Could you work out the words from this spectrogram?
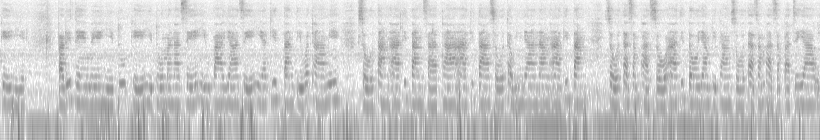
เกหิปริเทเวหิทุเขหิโทมนาเสหิอุปายาเสหิอาทิตตันติวทามิโสตังอาทิตตังสาธาอาทิตาโสตวิญญาณังอาทิตัง โสตสัมผัสโสอาทิโตยามปิทังโสตสัมผัสสปัจจยาอุ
